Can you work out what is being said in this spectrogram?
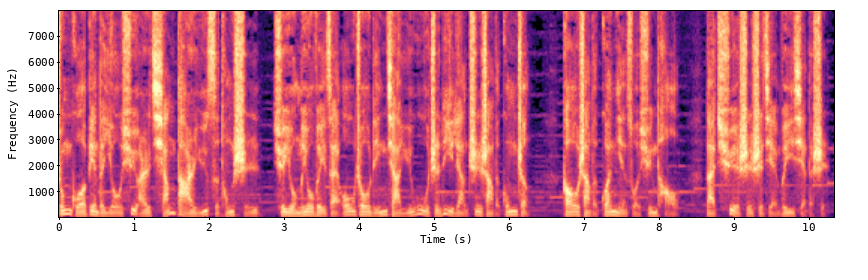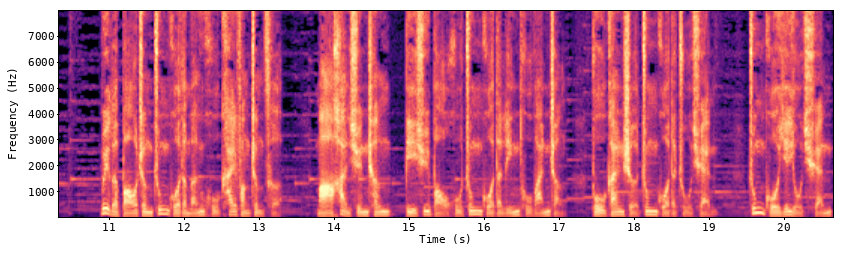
中国变得有序而强大，而与此同时，却又没有为在欧洲凌驾于物质力量之上的公正、高尚的观念所熏陶，那确实是件危险的事。为了保证中国的门户开放政策，马汉宣称必须保护中国的领土完整，不干涉中国的主权。中国也有权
